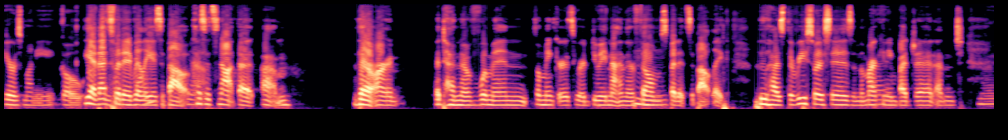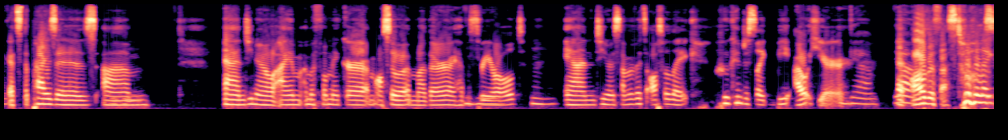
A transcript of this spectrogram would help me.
here's money, go. yeah, that's what it really is about. Because Yeah. it's not that um, there aren't a ton of women filmmakers who are doing that in their films, but it's about like who has the resources and the marketing budget and Right. gets the prizes. Um, Mhm. And you know, I'm I'm a filmmaker. I'm also a mother. I have a Mhm. three year old, Mhm. and you know, some of it's also like who can just like be out here Yeah. At Yeah. all the festivals, Like,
